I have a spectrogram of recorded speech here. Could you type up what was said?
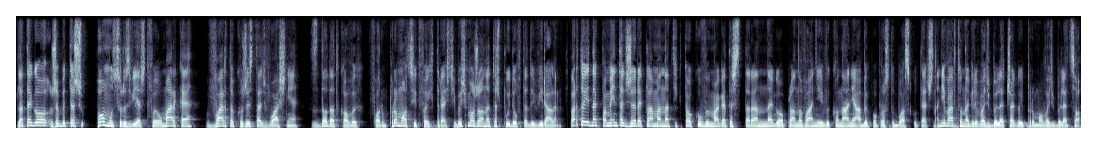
Dlatego, żeby też pomóc rozwijać Twoją markę, warto korzystać właśnie z dodatkowych form promocji Twoich treści. Być może one też pójdą wtedy wiralem. Warto jednak pamiętać, że reklama na TikToku wymaga też starannego planowania i wykonania, aby po prostu była skuteczna. Nie warto nagrywać byle czego i promować byle co.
